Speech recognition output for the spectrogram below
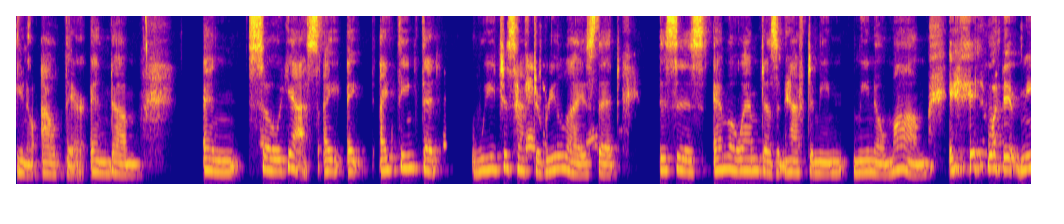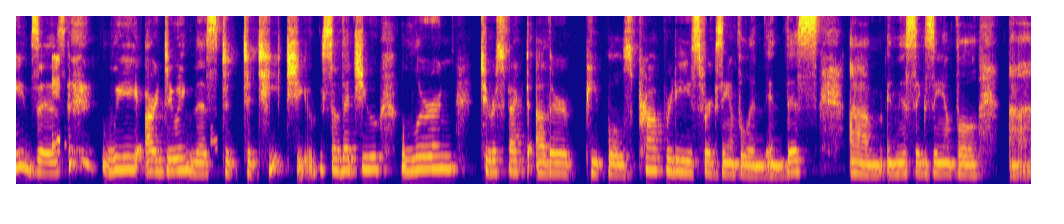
you know out there. And um and so yes i i, I think that we just have to realize that this is mom doesn't have to mean me no mom. What it means is we are doing this to, to teach you so that you learn to respect other people's properties. For example in, in this um, in this example uh,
